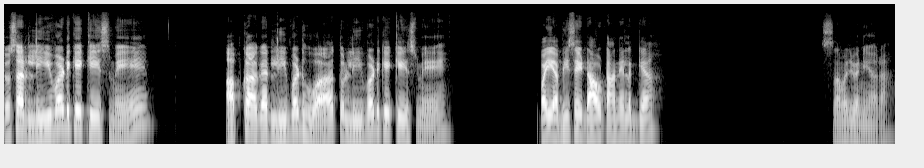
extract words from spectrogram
तो सर लीवर्ड के केस में आपका अगर लीवर्ड हुआ तो लीवर्ड के केस में भाई अभी से डाउट आने लग गया। समझ में नहीं आ रहा।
